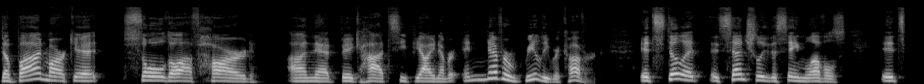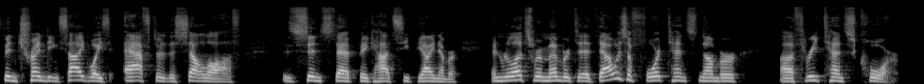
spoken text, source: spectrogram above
the bond market sold off hard on that big hot CPI number and never really recovered. It's still at essentially the same levels. It's been trending sideways after the sell off since that big hot CPI number. And let's remember that that was a four tenths number, uh, three tenths core.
